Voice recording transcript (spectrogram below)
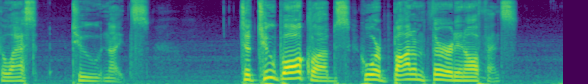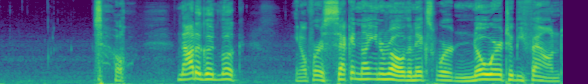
the last two nights to two ball clubs who are bottom third in offense. So, not a good look. You know, for a second night in a row, the Knicks were nowhere to be found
